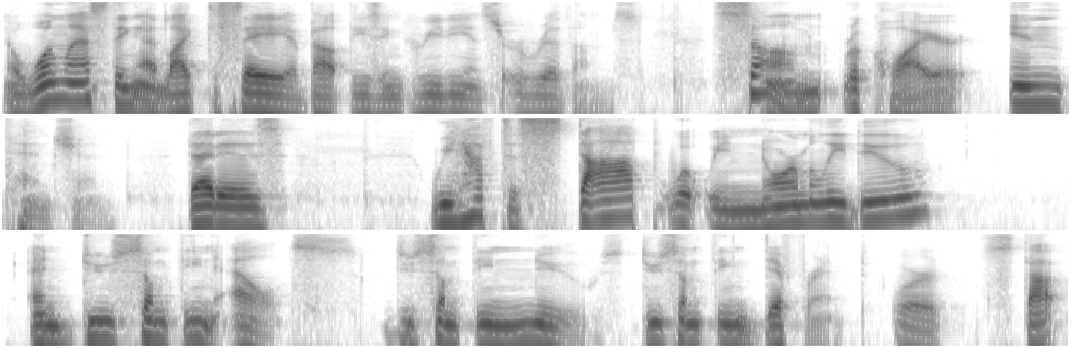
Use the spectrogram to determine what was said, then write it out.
Now, one last thing I'd like to say about these ingredients or rhythms some require intention. That is, we have to stop what we normally do and do something else, do something new, do something different, or stop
